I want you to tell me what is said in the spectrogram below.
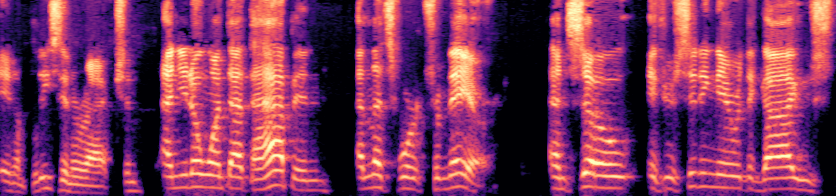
in a police interaction. And you don't want that to happen. And let's work from there. And so if you're sitting there with the guy who's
